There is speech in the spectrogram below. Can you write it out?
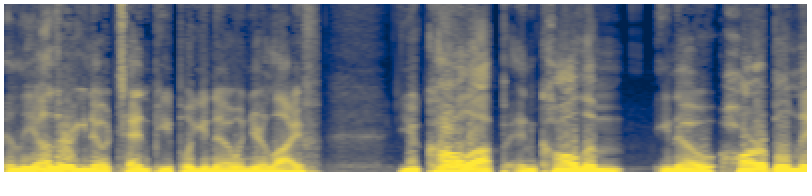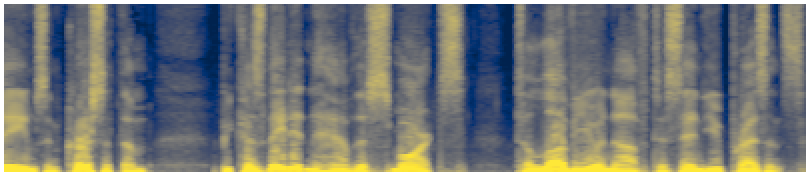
And the other, you know, 10 people you know in your life, you call up and call them you know, horrible names and curse at them because they didn't have the smarts to love you enough to send you presents.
